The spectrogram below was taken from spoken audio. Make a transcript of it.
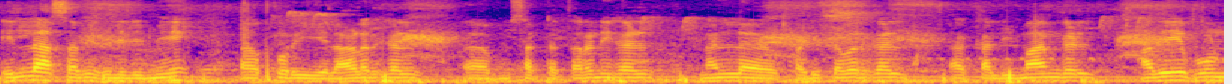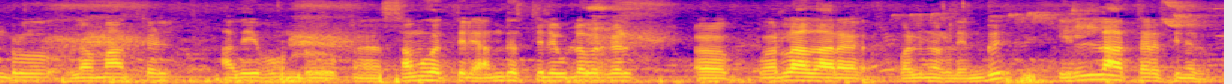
எல்லா சபைகளிலுமே பொறியியலாளர்கள் சட்டத்தரணிகள் நல்ல படித்தவர்கள் கல்விமான்கள் அதே போன்று உலமாக்கள் அதே போன்று சமூகத்தில் சமூகத்திலே அந்தஸ்திலே உள்ளவர்கள் பொருளாதார வல்லுநர்கள் என்று எல்லா தரப்பினரும்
